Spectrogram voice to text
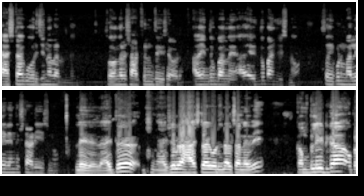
హ్యాష్ ట్యాగ్ ఒరిజినల్ అని ఉండేది. సో అందులో షార్ట్ ఫిల్మ్ తీసేవాడు. అది ఎందుకు బంద్ అది ఎందుకు బంద్ చేసినావు? సో ఇప్పుడు మళ్ళీ ఎందుకు స్టార్ట్ చేసినావు? లేదు లేదు. అయితే యాక్చువల్గా హ్యాష్ ట్యాగ్ ఒరిజినల్స్ అనేది కంప్లీట్గా ఒక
